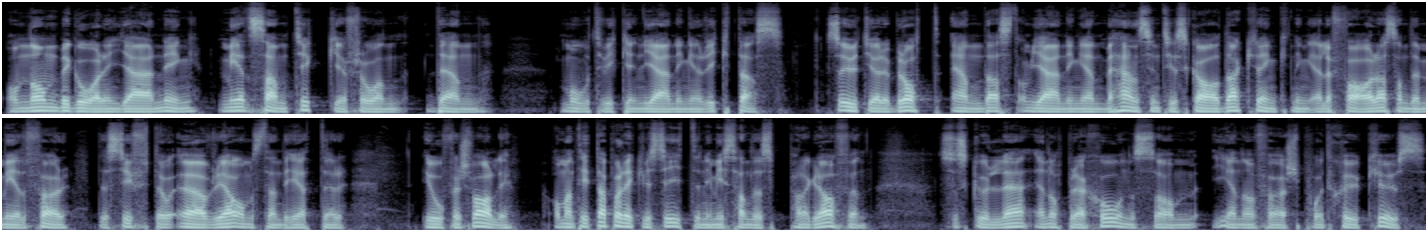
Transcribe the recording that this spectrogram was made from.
om någon begår en gärning med samtycke från den mot vilken gärningen riktas så utgör det brott endast om gärningen med hänsyn till skada, kränkning eller fara som den medför, dess syfte och övriga omständigheter är oförsvarlig. Om man tittar på rekvisiten i misshandelsparagrafen så skulle en operation som genomförs på ett sjukhus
